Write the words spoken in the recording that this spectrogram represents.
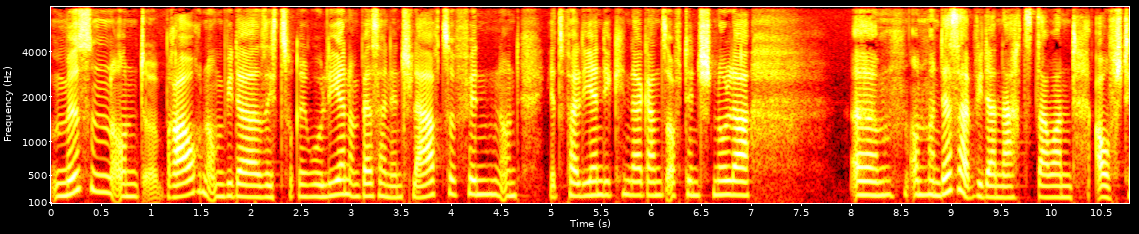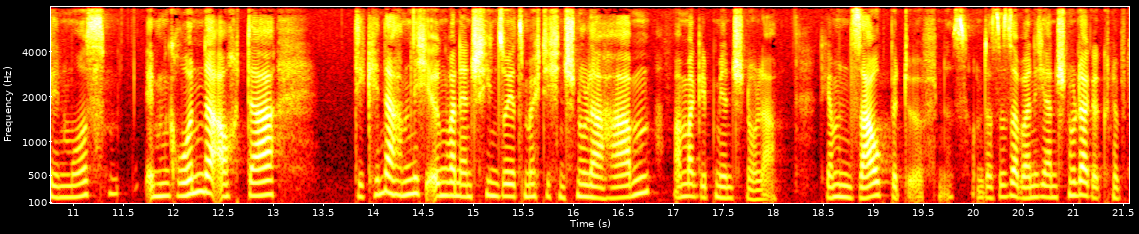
müssen und brauchen, um wieder sich zu regulieren und besser in den Schlaf zu finden. Und jetzt verlieren die Kinder ganz oft den Schnuller ähm, und man deshalb wieder nachts dauernd aufstehen muss. Im Grunde auch da die Kinder haben nicht irgendwann entschieden, so jetzt möchte ich einen Schnuller haben. Mama gibt mir einen Schnuller. Die haben ein Saugbedürfnis. Und das ist aber nicht an Schnuller geknüpft.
